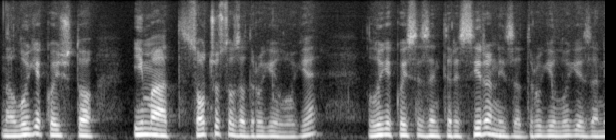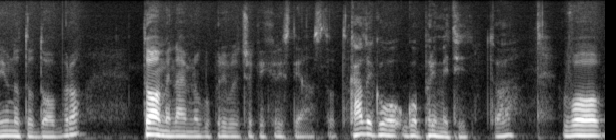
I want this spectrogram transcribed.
На луѓе кои што имаат сочувство за други луѓе, луѓе кои се заинтересирани за други луѓе за нивното добро, тоа ме најмногу привлече кај христијанството. Каде го го примети тоа? Во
